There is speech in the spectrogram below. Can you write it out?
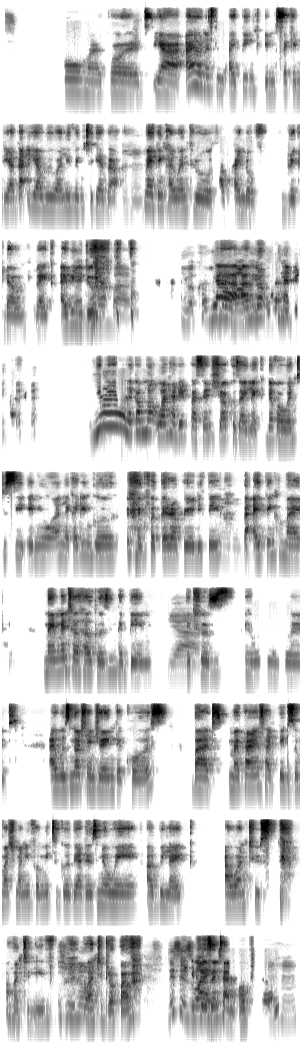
Oh my god. Yeah. I honestly I think in second year, that year we were living together. Mm-hmm. I think I went through some kind of breakdown. Like I really do. yeah, I'm not 100 Yeah, like I'm not 100% sure because I like never went to see anyone. Like I didn't go like for therapy or anything. Mm. But I think my my mental health was in the bin. Yeah. It was it was not good. I was not enjoying the course, but my parents had paid so much money for me to go there. There's no way I'd be like, I want to, I want to leave. You know, I want to drop out. This is it why it wasn't an option. Mm-hmm.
